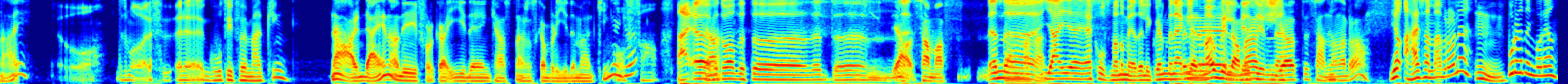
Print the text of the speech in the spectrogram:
Nei. Jo, dette må da være før, eh, god tid før Mad King. Nei, det er en av de folka i den casten her som skal bli The Mad King, Å, er det ikke faen. Nei, eh, Ja. vet du hva, dette, dette Ja, samme Men samme uh, jeg, jeg koser meg noe med det likevel. Men jeg Men gleder meg jo eh, veldig la meg til si at Sandman er bra. Ja, Er Sandman bra, eller? Mm. Hvor er det den går igjen?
